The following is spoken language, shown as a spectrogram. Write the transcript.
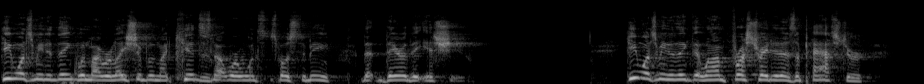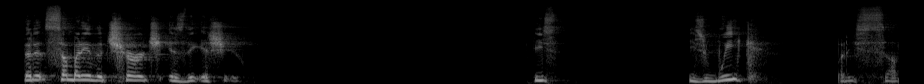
He wants me to think when my relationship with my kids is not where it's supposed to be, that they're the issue. He wants me to think that when I'm frustrated as a pastor, that it's somebody in the church is the issue. He's, he's weak, but he's subtle.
